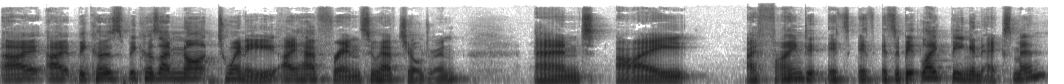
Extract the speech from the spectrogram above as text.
I I because because I'm not 20, I have friends who have children and I I find it it's it's, it's a bit like being an X-Men.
